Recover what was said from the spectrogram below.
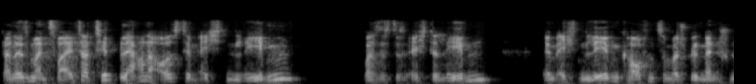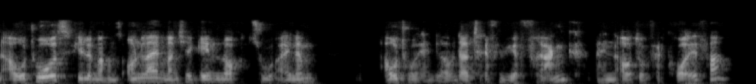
dann ist mein zweiter Tipp, lerne aus dem echten Leben. Was ist das echte Leben? Im echten Leben kaufen zum Beispiel Menschen Autos. Viele machen es online, manche gehen noch zu einem Autohändler. Und da treffen wir Frank, einen Autoverkäufer.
